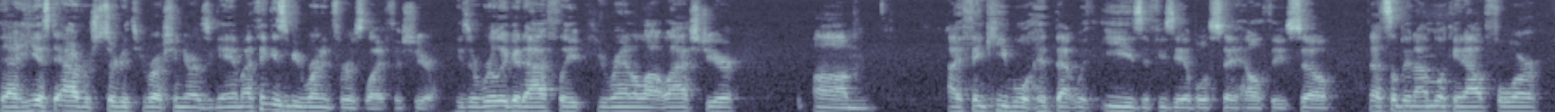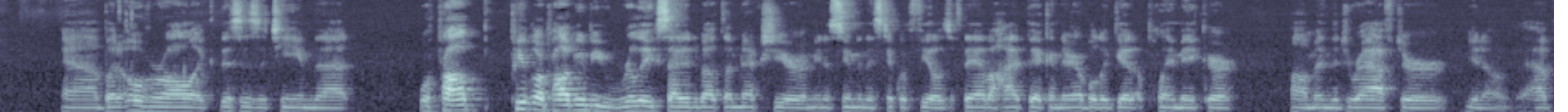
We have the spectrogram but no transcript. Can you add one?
that he has to average 33 rushing yards a game. I think he's gonna be running for his life this year. He's a really good athlete. He ran a lot last year. Um, I think he will hit that with ease if he's able to stay healthy. So that's something I'm looking out for. Uh, but overall, like this is a team that we're prob- people are probably going to be really excited about them next year. I mean, assuming they stick with Fields, if they have a high pick and they're able to get a playmaker um, in the draft, or you know, have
